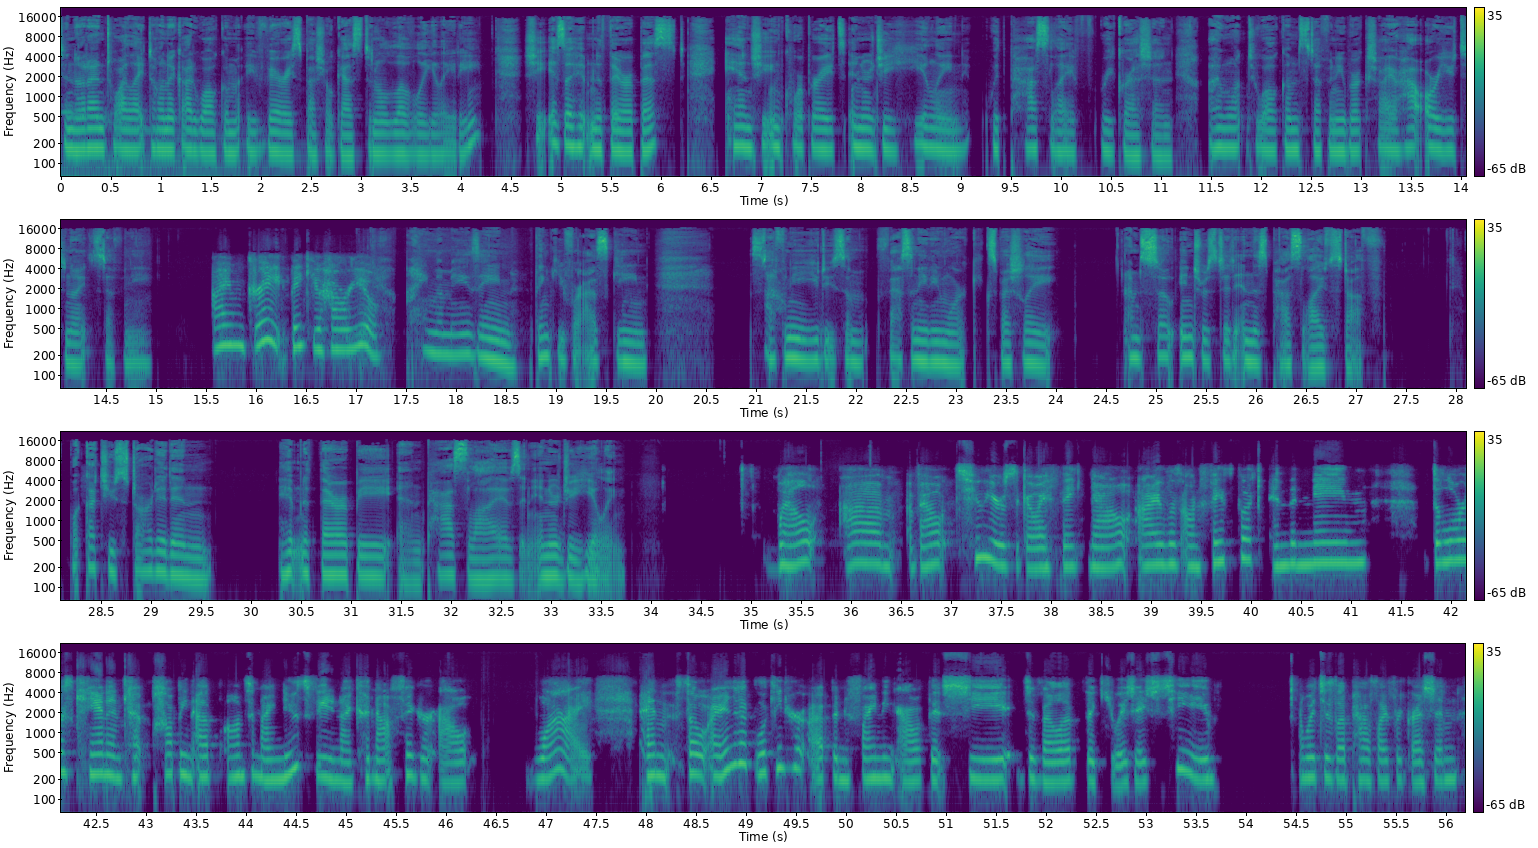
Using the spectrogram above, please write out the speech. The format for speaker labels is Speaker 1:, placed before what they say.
Speaker 1: Tonight on Twilight Tonic, I'd welcome a very special guest and a lovely lady. She is a hypnotherapist and she incorporates energy healing with past life regression. I want to welcome Stephanie Brookshire. How are you tonight, Stephanie?
Speaker 2: I'm great. Thank you. How are you?
Speaker 1: I'm amazing. Thank you for asking. Stephanie, you do some fascinating work, especially I'm so interested in this past life stuff. What got you started in hypnotherapy and past lives and energy healing?
Speaker 2: Well, um, about two years ago, I think now, I was on Facebook and the name Dolores Cannon kept popping up onto my newsfeed and I could not figure out why. And so I ended up looking her up and finding out that she developed the QHHT which is a past life regression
